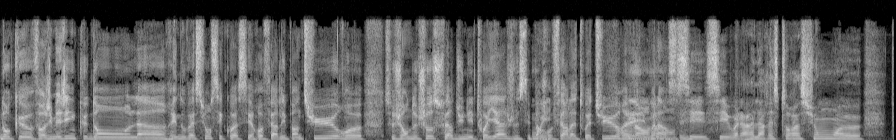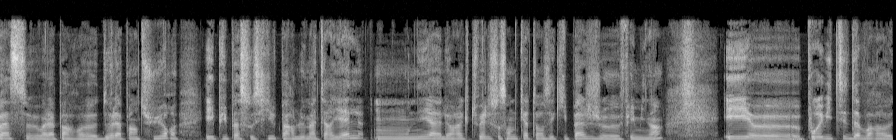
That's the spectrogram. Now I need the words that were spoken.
Donc, euh, enfin, j'imagine que dans la rénovation, c'est quoi? C'est refaire les peintures, euh, ce genre de choses, faire du nettoyage. C'est pas Oui. refaire la toiture. Et non, voilà, non, non, c'est c'est voilà la restauration euh, passe euh, voilà par euh, de la peinture et puis passe aussi par le matériel. On est à l'heure actuelle 74 équipages euh, féminins. Et euh, pour éviter d'avoir euh,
